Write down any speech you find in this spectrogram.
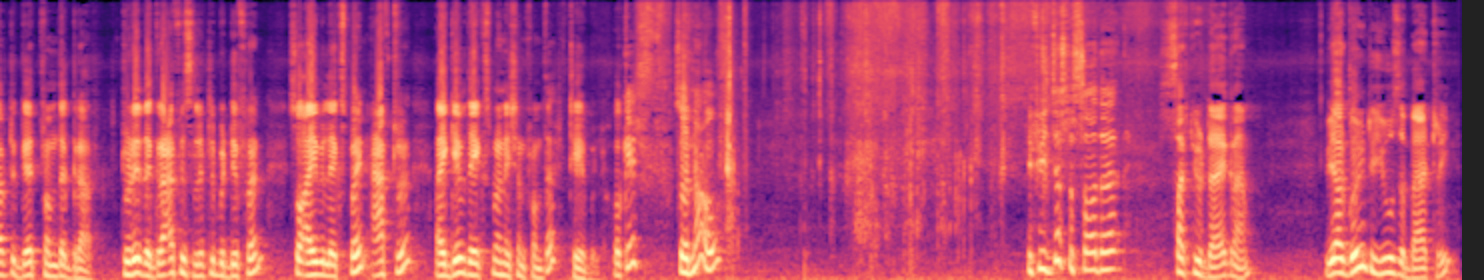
have to get from the graph. Today the graph is a little bit different. So I will explain after I give the explanation from the table. Okay. So now if you just saw the circuit diagram, we are going to use a battery.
